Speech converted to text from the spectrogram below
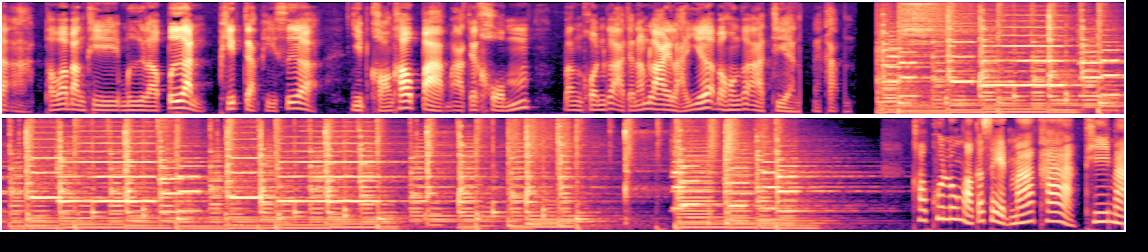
สะอาด เพราะว่าบางทีมือเราเปื้อนพิษจากผีเสื้อ หยิบของเข้าปากอาจจะขม บางคนก็อาจจะน้ำลายไหลเยอะ บางคนก็อาจเจียนนะครับ ขอบคุณลุงหมอเกษตรมากค่ะ ที่มา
